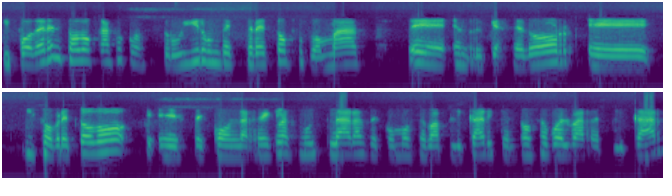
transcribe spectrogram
y poder en todo caso construir un decreto pues, lo más eh, enriquecedor eh, y sobre todo este, con las reglas muy claras de cómo se va a aplicar y que no se vuelva a replicar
